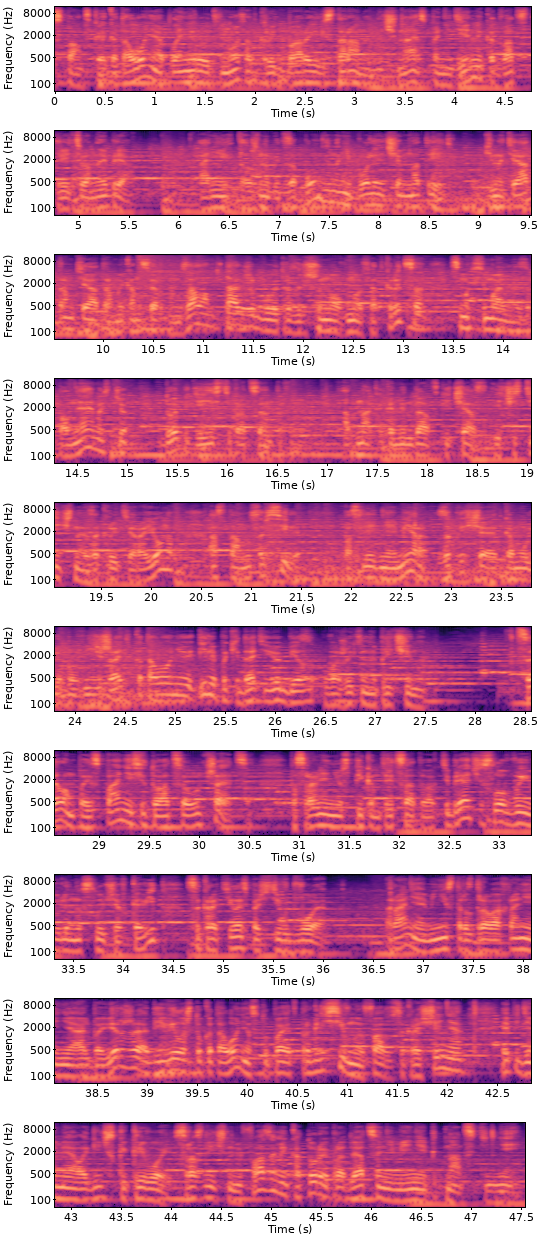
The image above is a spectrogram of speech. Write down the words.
Испанская Каталония планирует вновь открыть бары и рестораны, начиная с понедельника 23 ноября. Они должны быть заполнены не более чем на треть. Кинотеатрам, театрам и концертным залам также будет разрешено вновь открыться с максимальной заполняемостью до 50%. Однако комендантский час и частичное закрытие районов останутся в силе. Последняя мера запрещает кому-либо въезжать в Каталонию или покидать ее без уважительной причины. В целом по Испании ситуация улучшается. По сравнению с пиком 30 октября число выявленных случаев ковид сократилось почти вдвое. Ранее министр здравоохранения Альба Верже объявила, что Каталония вступает в прогрессивную фазу сокращения эпидемиологической кривой с различными фазами, которые продлятся не менее 15 дней.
